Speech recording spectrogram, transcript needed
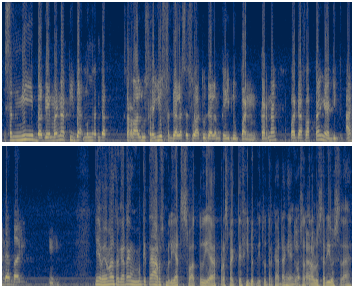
seni bagaimana tidak menganggap terlalu serius segala sesuatu dalam kehidupan karena pada faktanya jika ada baik Hmm. Ya memang terkadang memang kita harus melihat sesuatu ya perspektif hidup itu terkadang ya nggak usah Iya. terlalu serius lah.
